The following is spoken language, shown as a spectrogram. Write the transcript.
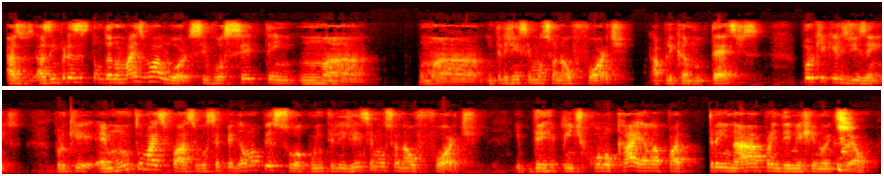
as, as empresas estão dando mais valor se você tem uma, uma inteligência emocional forte, aplicando testes. Por que, que eles dizem isso? Porque é muito mais fácil você pegar uma pessoa com inteligência emocional forte e de repente colocar ela para treinar, aprender a mexer no Excel,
